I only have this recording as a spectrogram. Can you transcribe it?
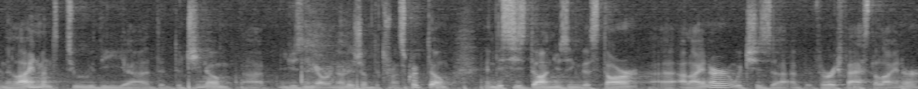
an alignment to the, uh, the, the, genome using our knowledge of the transcriptome, and this is done using the STAR aligner, which is a, a very fast aligner.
